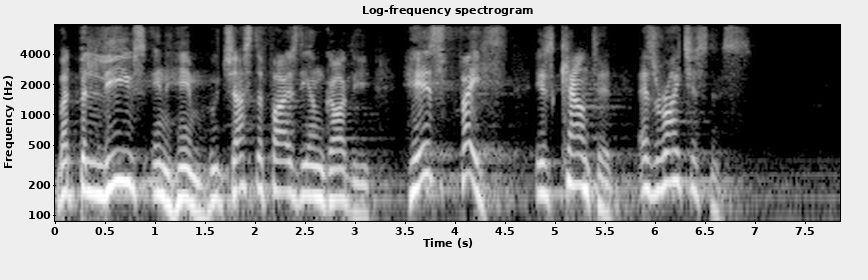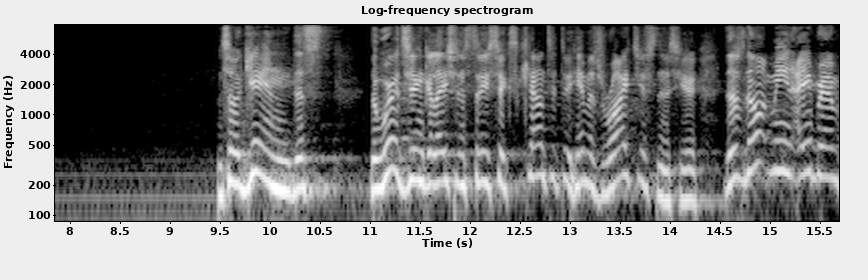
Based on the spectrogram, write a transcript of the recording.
but believes in him who justifies the ungodly, his faith is counted as righteousness. And so again, this the words here in Galatians 3 6 counted to him as righteousness here does not mean Abraham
